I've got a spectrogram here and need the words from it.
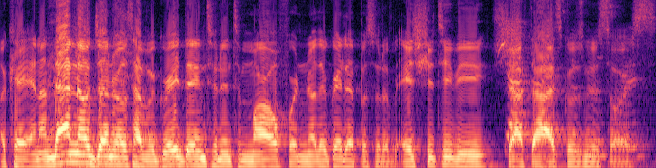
Okay, and on that note, Generals, have a great day and tune in tomorrow for another great episode of HQTV, Shafter High School's news source.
